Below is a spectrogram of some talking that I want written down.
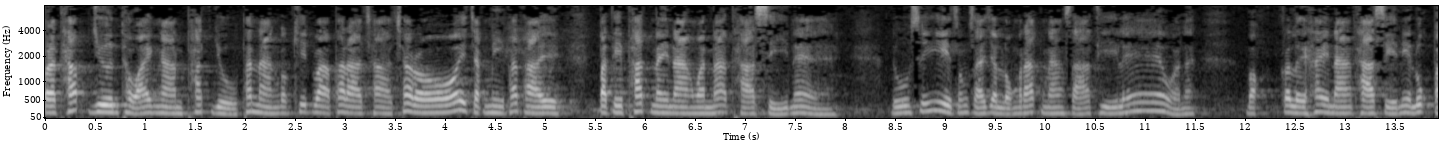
ประทับยืนถวายงานพัดอยู่ พระนางก็คิดว่าพระราชาชร้อยจะมีพระไทยปฏิพัทธ์ในนางวันณทาสีแน่ ดูสิสงสัยจะหลงรักนางสาธีแล้วนะบอกก็เลยให้นางทาสีนี่ลุกไป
